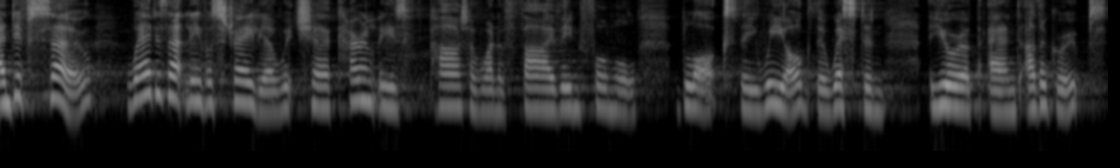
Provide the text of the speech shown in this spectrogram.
And if so, where does that leave Australia, which uh, currently is part of one of five informal blocs, the WEOG, the Western Europe and other groups,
